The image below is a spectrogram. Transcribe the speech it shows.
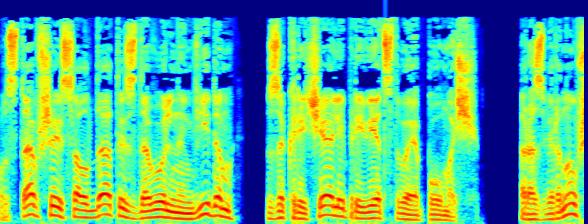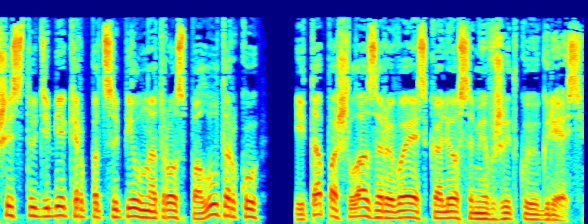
Уставшие солдаты с довольным видом закричали, приветствуя помощь. Развернувшись, Студебекер подцепил на трос полуторку, и та пошла, зарываясь колесами в жидкую грязь.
